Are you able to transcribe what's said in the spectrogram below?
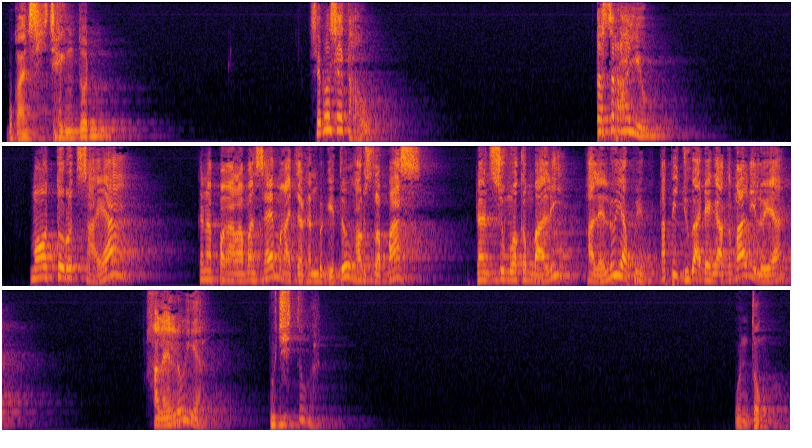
Bukan si Cheng Tun. Siapa saya tahu? Terserah you. Mau turut saya, karena pengalaman saya mengajarkan begitu, harus lepas. Dan semua kembali, haleluya. Tapi juga ada yang gak kembali loh ya. Haleluya. Puji Tuhan. Untung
